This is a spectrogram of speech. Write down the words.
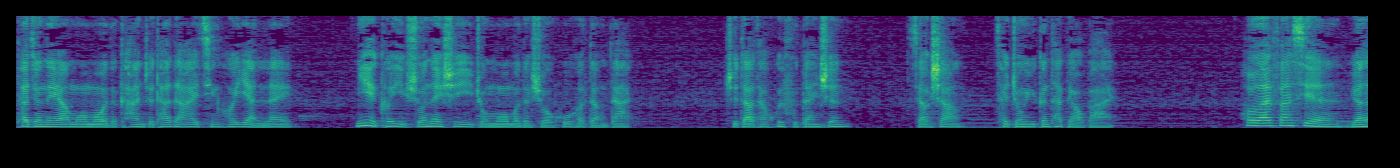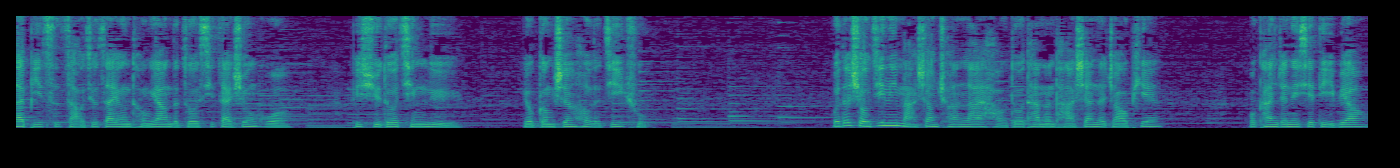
他就那样默默地看着他的爱情和眼泪，你也可以说那是一种默默的守护和等待，直到他恢复单身，小尚才终于跟他表白。后来发现，原来彼此早就在用同样的作息在生活，比许多情侣有更深厚的基础。我的手机里马上传来好多他们爬山的照片，我看着那些地标。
